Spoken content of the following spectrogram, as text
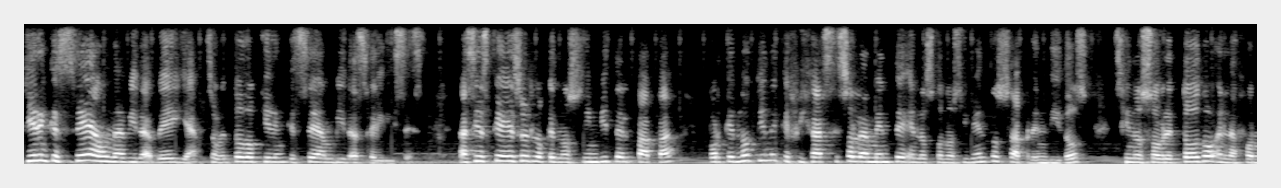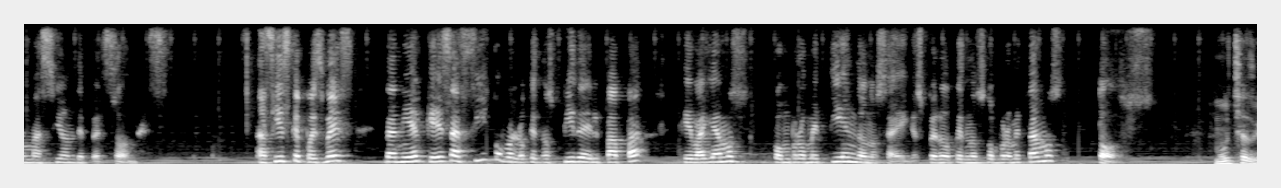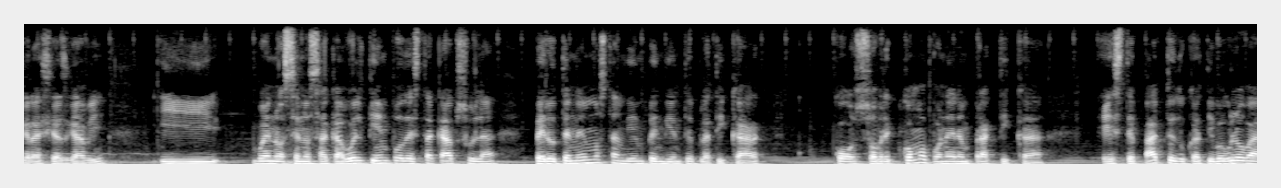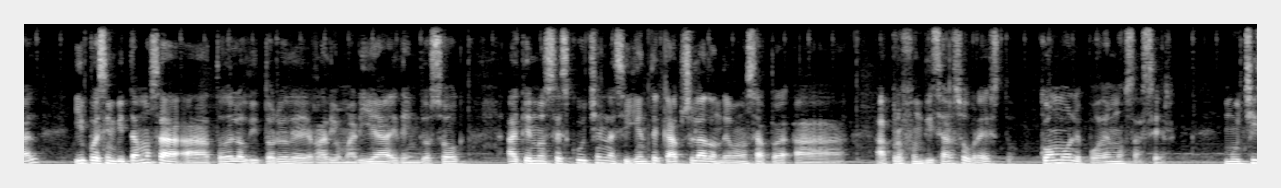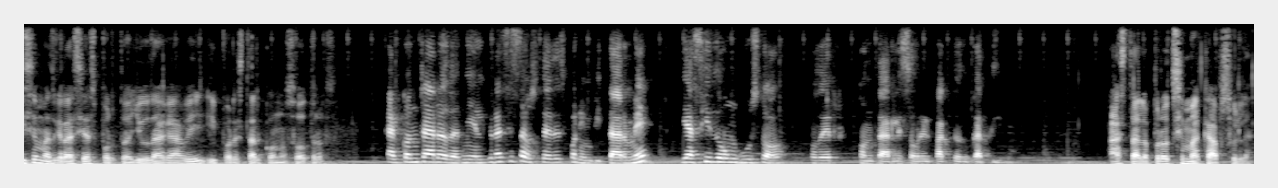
quieren que sea una vida bella, sobre todo quieren que sean vidas felices. Así es que eso es lo que nos invita el Papa porque no tiene que fijarse solamente en los conocimientos aprendidos, sino sobre todo en la formación de personas. Así es que pues ves, Daniel, que es así como lo que nos pide el Papa, que vayamos comprometiéndonos a ellos, pero que nos comprometamos todos. Muchas gracias Gaby. Y bueno, se nos acabó el tiempo de esta cápsula, pero tenemos también pendiente platicar sobre cómo poner en práctica este pacto educativo global y pues invitamos a, todo el auditorio de Radio María y de Indosoc a que nos escuchen la siguiente cápsula donde vamos a, a profundizar sobre esto, cómo le podemos hacer. Muchísimas gracias por tu ayuda Gaby y por estar con nosotros. Al contrario, Daniel, gracias a ustedes por invitarme y ha sido un gusto poder contarles sobre el pacto educativo. Hasta la próxima cápsula.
